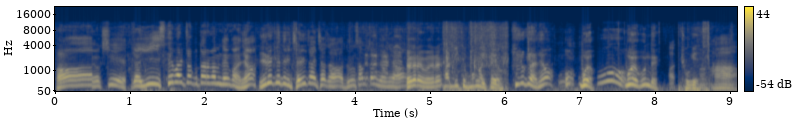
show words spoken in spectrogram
아 역시 야 이 세 발자국 따라가면 되는 거 아니야? 이렇게들이 제일 잘 찾아 눈 3.0이야 왜 그래 왜 그래? 발 밑에 뭔가 있어요. 키조개 아니야? 어 뭐야? 뭐야 뭔데? 아 조개. 아,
